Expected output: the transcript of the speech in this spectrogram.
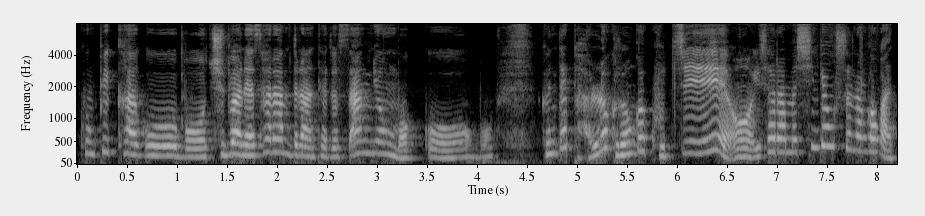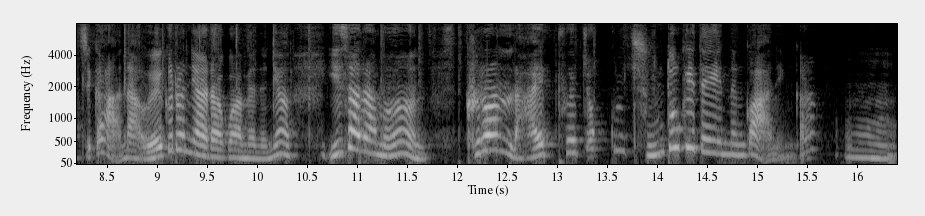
궁핍하고 뭐 주변의 사람들한테도 쌍욕 먹고 뭐 근데 별로 그런 거 굳이 어, 이 사람은 신경 쓰는 것 같지가 않아. 왜 그러냐라고 하면은요. 이 사람은 그런 라이프에 조금 중독이 돼 있는 거 아닌가? 음.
